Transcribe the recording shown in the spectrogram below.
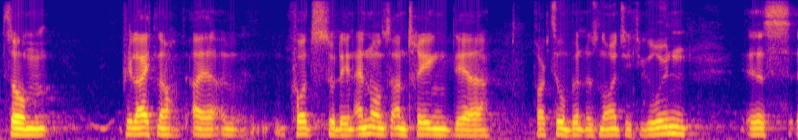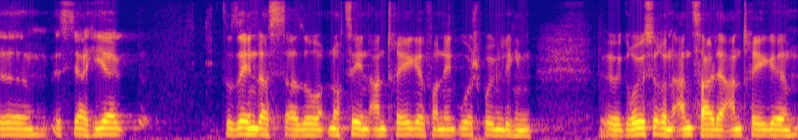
Zum, vielleicht noch äh, kurz zu den Änderungsanträgen der Fraktion Bündnis 90 Die Grünen. Es äh, ist ja hier zu sehen, dass also noch zehn Anträge von den ursprünglichen äh, größeren Anzahl der Anträge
